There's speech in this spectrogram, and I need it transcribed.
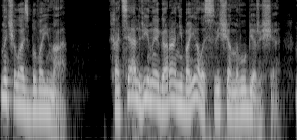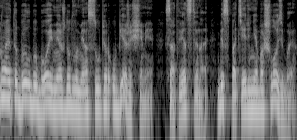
началась бы война. Хотя Львиная гора не боялась священного убежища, но это был бы бой между двумя суперубежищами, соответственно, без потерь не обошлось бы.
